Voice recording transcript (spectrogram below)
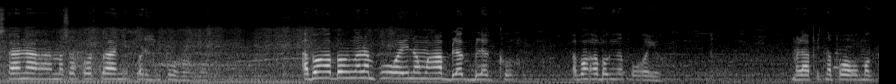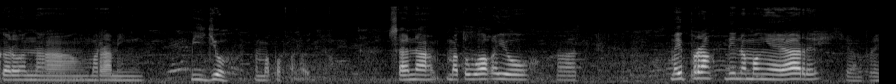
sana masuportahan niyo pa rin po ako. Abang-abang na lang po kayo ng mga vlog-vlog ko. Abang-abang na po kayo. Malapit na po ako magkaroon ng maraming video na mapapanood nyo. Sana matuwa kayo at may prank din na mangyayari, siyempre.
